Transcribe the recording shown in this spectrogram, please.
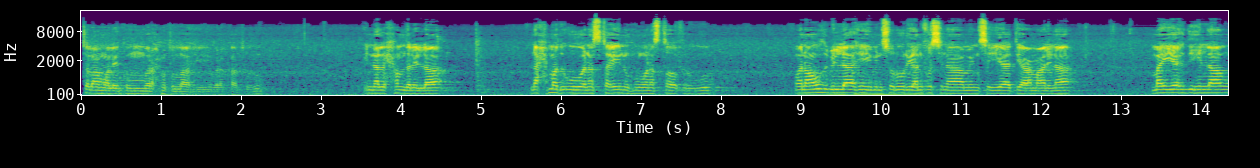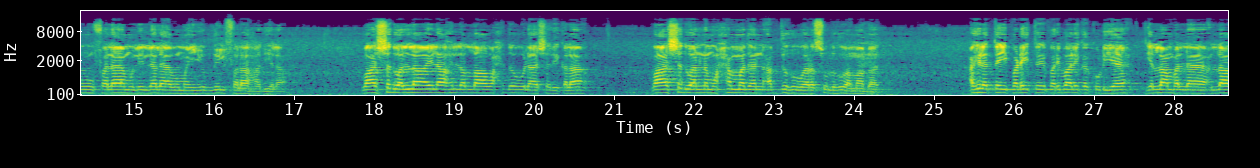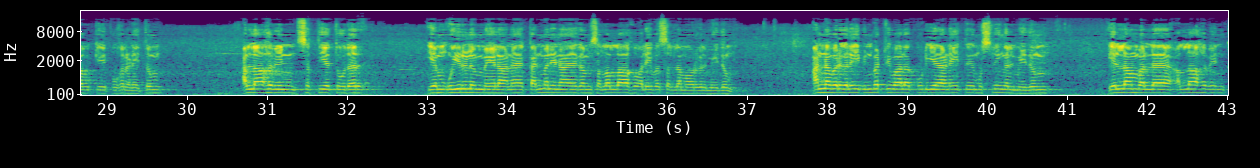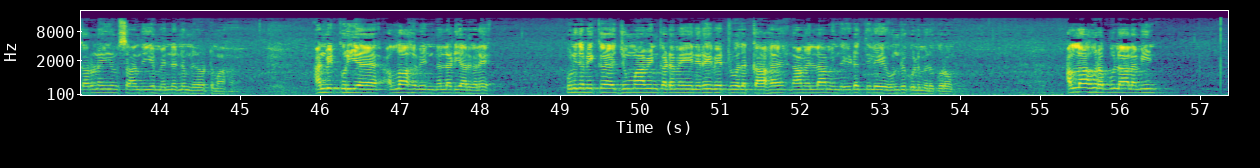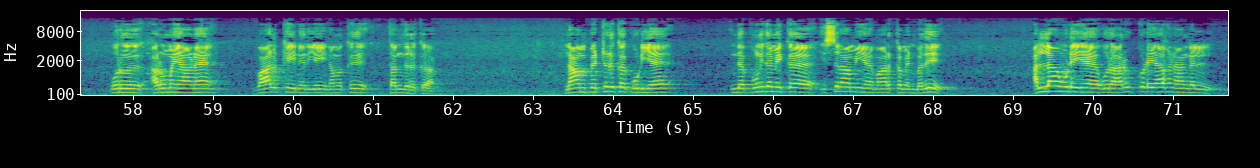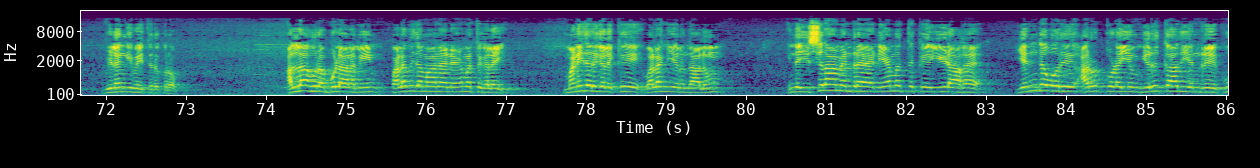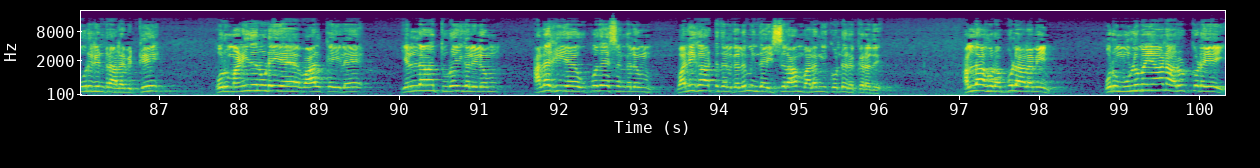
السلام عليكم ورحمة الله وبركاته إن الحمد لله نحمده ونستعينه ونستغفره ونعوذ بالله من شرور أنفسنا من سيئات أعمالنا من يهده الله فلا مضل له ومن يضلل فلا هادي له وأشهد أن لا إله إلا الله وحده لا شريك له وأشهد أن محمدا عبده ورسوله أما بعد அகிலத்தை படைத்து பரிபாலிக்கக்கூடிய எல்லாம் வல்ல அல்லாவுக்கே புகழ் அனைத்தும் அல்லாஹுவின் சத்திய தூதர் எம் உயிரிலும் மேலான கண்மணி நாயகம் சல்லல்லாஹு அலைவசல்லம் அவர்கள் மீதும் அன்னவர்களை பின்பற்றி வாழக்கூடிய அனைத்து முஸ்லிம்கள் மீதும் எல்லாம் வல்ல அல்லாஹுவின் கருணையும் சாந்தியும் என்னென்னும் நிலவட்டுமாக. அன்பிற்குரிய அல்லாஹுவின் நல்லடியார்களே புனிதமிக்க ஜும்மாவின் கடமையை நிறைவேற்றுவதற்காக நாம் எல்லாம் இந்த இடத்திலே ஒன்று கொள்ளும் இருக்கிறோம். அல்லாஹு ரபுல் ஆலமீன் ஒரு அருமையான வாழ்க்கை நெறியை நமக்கு தந்திருக்கிறான். நாம் பெற்றிருக்கக்கூடிய இந்த புனிதமிக்க இஸ்லாமிய மார்க்கம் என்பது அல்லாஹ்வுடைய ஒரு அருட்கொடையாக நாங்கள் விளங்கி வைத்திருக்கிறோம். அல்லாஹு ரப்புல் ஆலமீன் பலவிதமான நியமத்துகளை மனிதர்களுக்கு வழங்கியிருந்தாலும் இந்த இஸ்லாம் என்ற நியமத்துக்கு ஈடாக எந்த ஒரு அருட்கொடையும் இருக்காது என்று கூறுகின்ற அளவிற்கு ஒரு மனிதனுடைய வாழ்க்கையிலே எல்லா துறைகளிலும் அழகிய உபதேசங்களும் வழிகாட்டுதல்களும் இந்த இஸ்லாம் வழங்கி கொண்டு இருக்கிறது அல்லாஹு ரப்புல் ஆலமீன் ஒரு முழுமையான அருட்கொடையை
